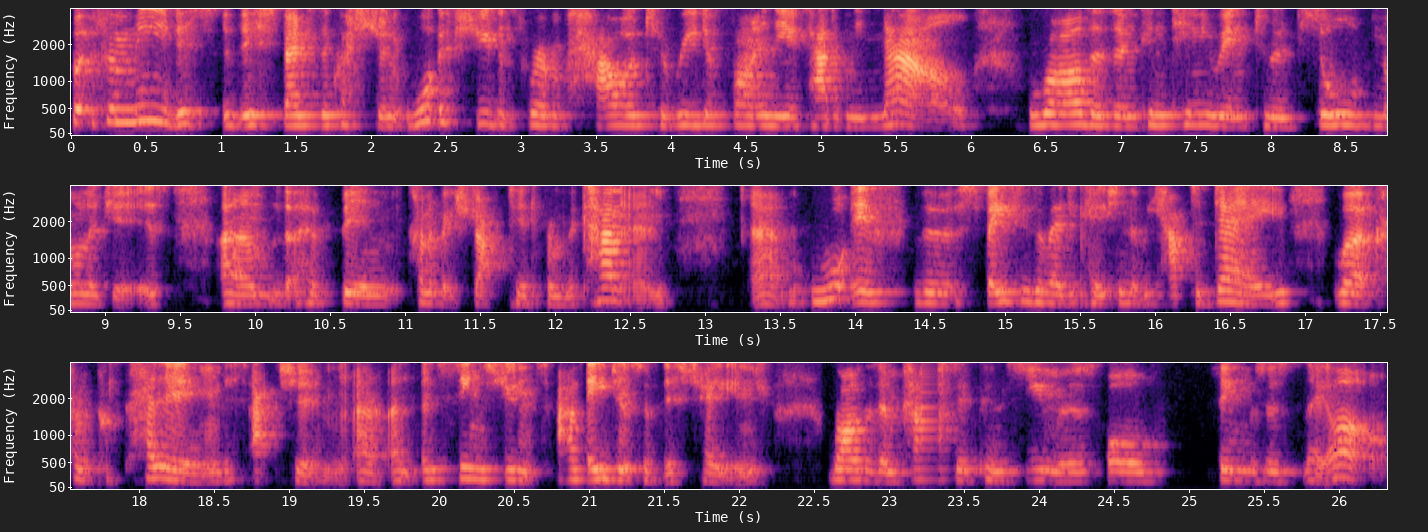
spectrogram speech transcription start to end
But for me, this this begs the question: What if students were empowered to redefine the academy now, rather than continuing to absorb knowledges um, that have been kind of extracted from the canon? Um, what if the spaces of education that we have today were kind of propelling this action uh, and, and seeing students as agents of this change rather than passive consumers of things as they are?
